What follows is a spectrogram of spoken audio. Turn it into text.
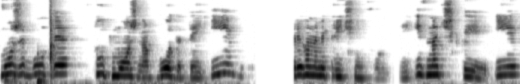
може бути. Тут можна вводити і тригонометричні функції, і значки, і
